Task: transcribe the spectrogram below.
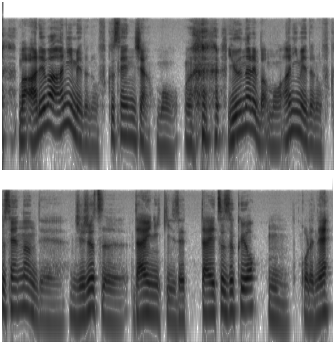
まあ、あれはアニメでの伏線じゃん、もう。言うなればもうアニメでの伏線なんで、呪術第2期絶対続くよ。うん、これね。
